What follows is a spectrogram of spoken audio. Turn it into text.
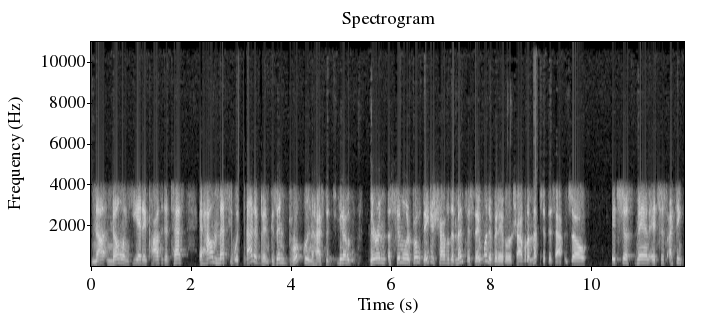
not knowing he had a positive test. And how messy would that have been? Because then Brooklyn has to, you know, they're in a similar boat. They just traveled to Memphis. They wouldn't have been able to travel to Memphis if this happened. So it's just, man, it's just, I think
